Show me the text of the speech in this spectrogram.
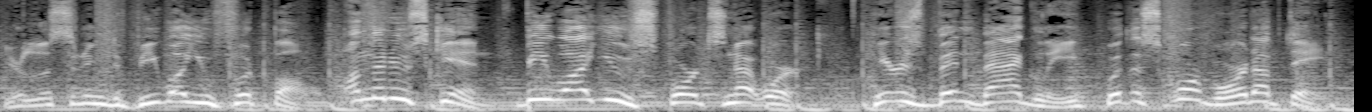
You're listening to BYU football on the Nu Skin, BYU Sports Network. Here's Ben Bagley with a scoreboard update.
